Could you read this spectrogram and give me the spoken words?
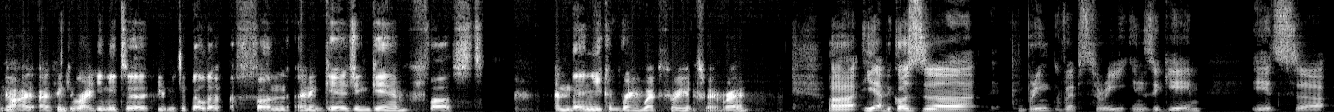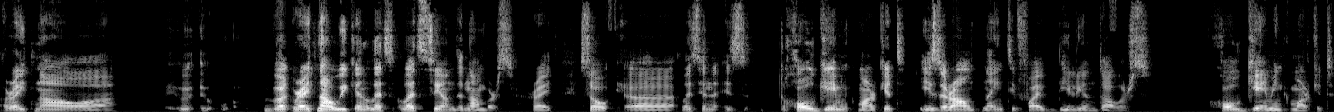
no I, I think you're right. You need to you need to build a, a fun and engaging game first and then you can bring web3 into it right? Uh, yeah because uh, bring web3 in the game it's uh, right now uh, but right now we can let's let's see on the numbers right? So uh, let's say it's the whole gaming market is around 95 billion dollars. Whole gaming market.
